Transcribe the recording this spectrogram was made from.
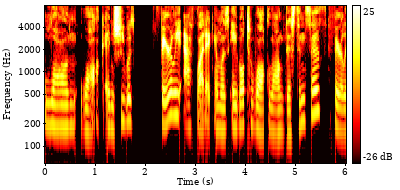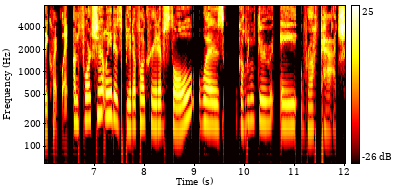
long walk. And she was fairly athletic and was able to walk long distances fairly quickly. Unfortunately, this beautiful creative soul was going through a rough patch.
